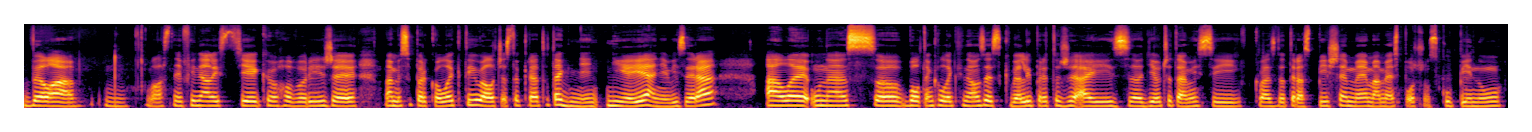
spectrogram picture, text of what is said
veľa mm, vlastne finalistiek hovorí, že máme super kolektív, ale častokrát to tak nie, nie je a nevyzerá. ale u nás e, bol ten kolektív naozaj skvelý, pretože aj s dievčatami si kvázi doteraz píšeme, máme aj spoločnú skupinu,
